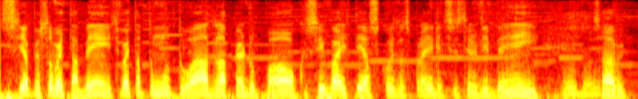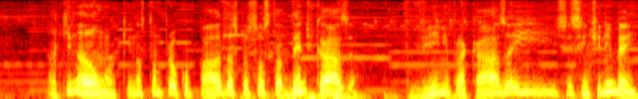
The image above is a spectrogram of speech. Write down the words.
se a pessoa vai estar bem, se vai estar tumultuado lá perto do palco, se vai ter as coisas para ele se servir bem, sabe? Aqui não, aqui nós estamos preocupados das pessoas estar dentro de casa, virem para casa e se sentirem bem.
